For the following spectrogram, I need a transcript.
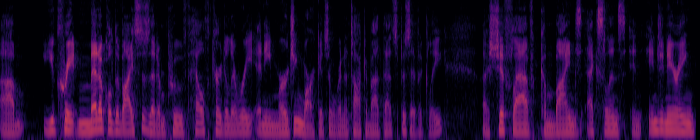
Um, you create medical devices that improve healthcare delivery in emerging markets, and we're going to talk about that specifically. Uh, Shift Lab combines excellence in engineering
